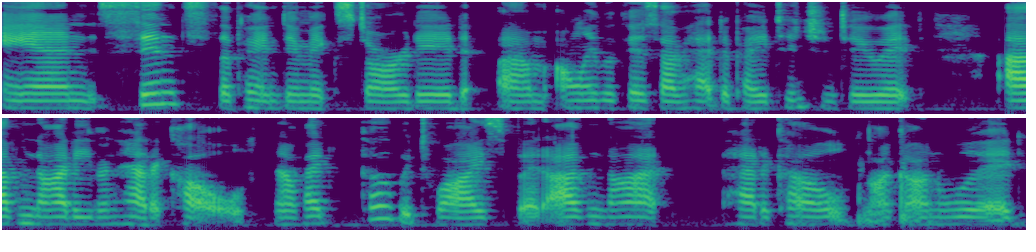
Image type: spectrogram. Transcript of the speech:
And since the pandemic started, um, only because I've had to pay attention to it, I've not even had a cold. Now, I've had COVID twice, but I've not had a cold, knock on wood.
